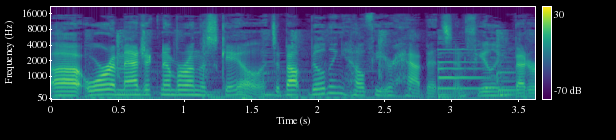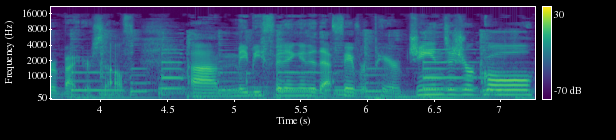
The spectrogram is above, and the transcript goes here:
uh, or a magic number on the scale. It's about building healthier habits and feeling better about yourself. Um, maybe fitting into that favorite pair of jeans is your goal.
